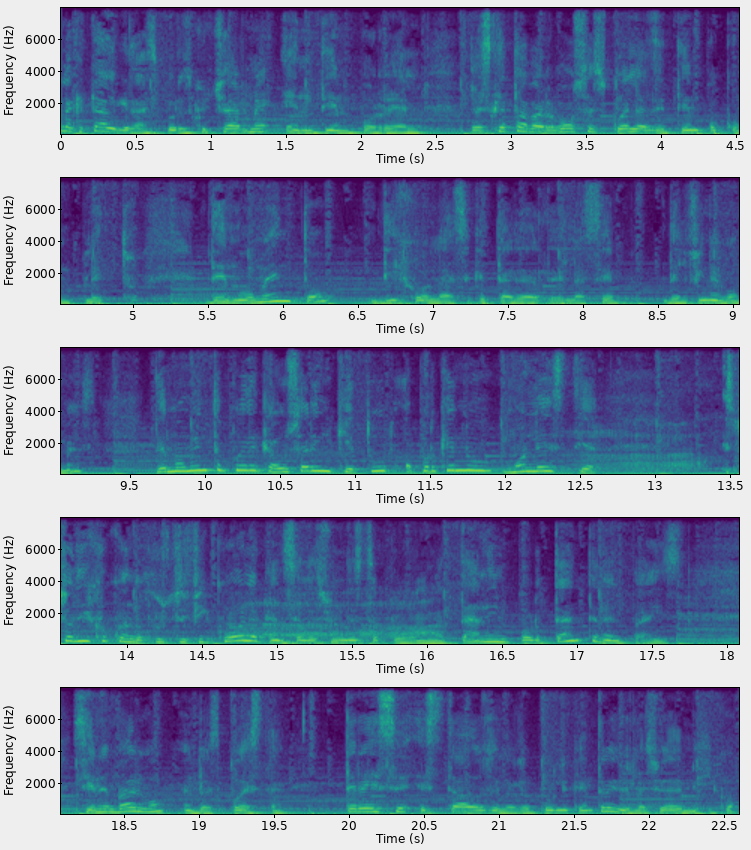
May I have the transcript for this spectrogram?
Hola, ¿qué tal? Gracias por escucharme en tiempo real. Rescata Barbosa escuelas de tiempo completo. De momento, dijo la secretaria de la CEP, Delfina Gómez, de momento puede causar inquietud o, ¿por qué no?, molestia. Esto dijo cuando justificó la cancelación de este programa tan importante en el país. Sin embargo, en respuesta, 13 estados de la República, entre ellos la Ciudad de México,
